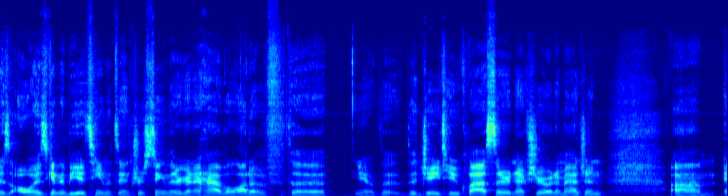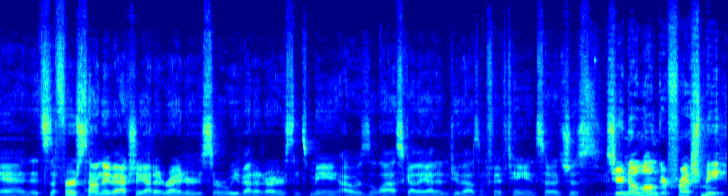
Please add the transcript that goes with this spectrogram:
is always going to be a team that's interesting. They're going to have a lot of the you know the the J two class there next year, I would imagine. Um, and it's the first time they've actually added writers, or we've added writers since me. I was the last guy they added in 2015, so it's just So you're no longer fresh meat.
